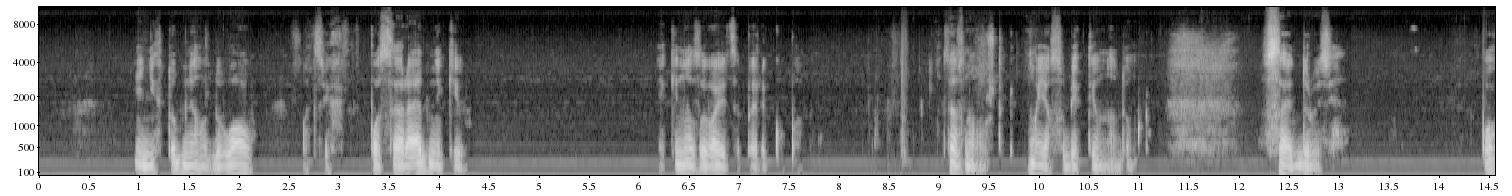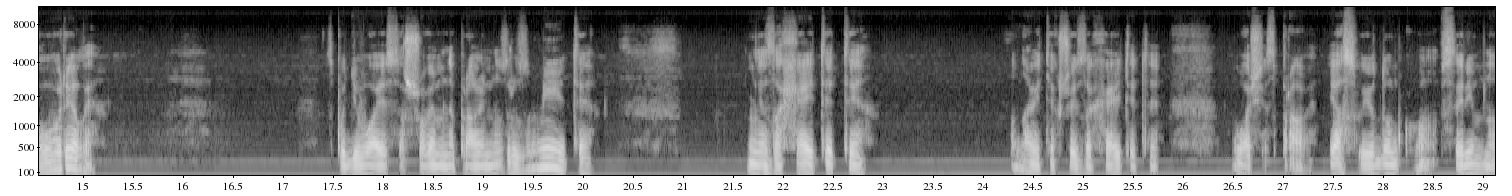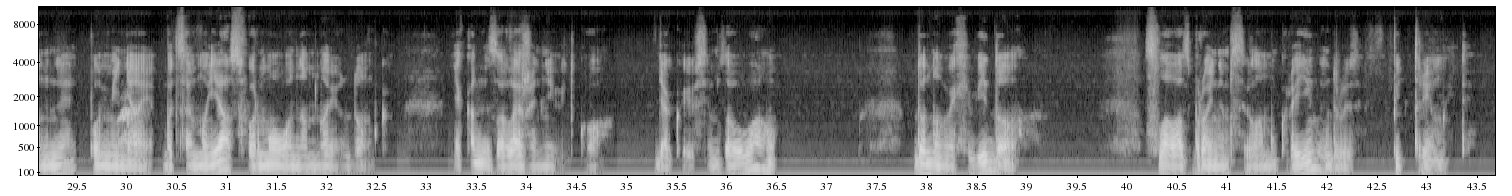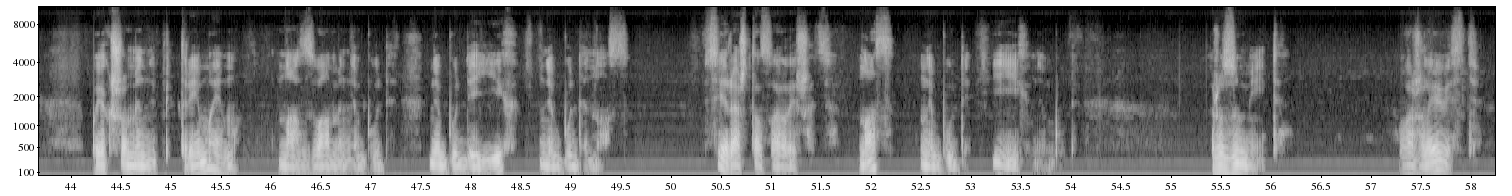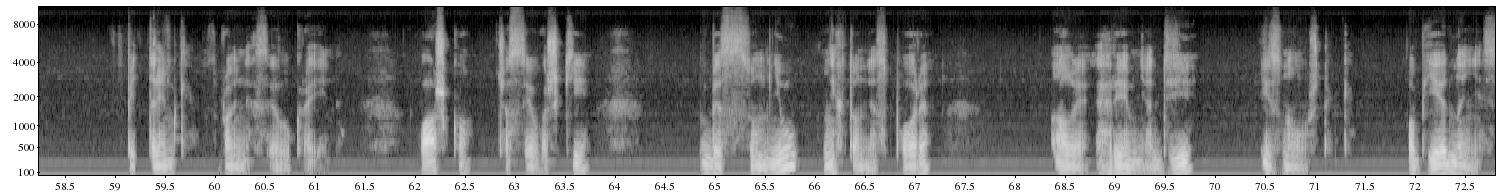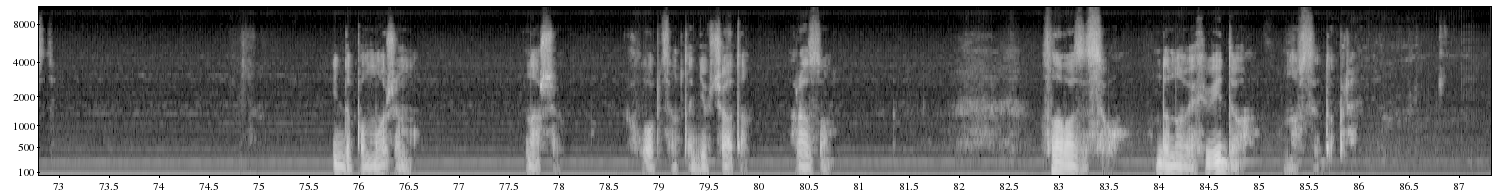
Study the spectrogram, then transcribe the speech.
І ніхто б не годував оцих посередників, які називаються перекупами. Це знову ж таки моя суб'єктивна думка. Все, друзі. Поговорили. Сподіваюся, що ви мене правильно зрозумієте, не захейтите. А навіть якщо і захейтите, ваші справи. Я свою думку все рівно не поміняю, бо це моя сформована мною думка, яка не залежить ні від кого. Дякую всім за увагу. До нових відео. Слава Збройним силам України, друзі. Підтримуйте. Бо якщо ми не підтримаємо, нас з вами не буде. Не буде їх, не буде нас. Всі решта залишаться. Нас не буде і їх не буде. Розумійте важливість підтримки Збройних сил України. Важко, часи важкі, без сумнів, ніхто не спорить, але гривня дві і знову ж таки об'єднаність і допоможемо нашим хлопцям та дівчатам разом. Слава ЗСУ! До нових відео. На все добре.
